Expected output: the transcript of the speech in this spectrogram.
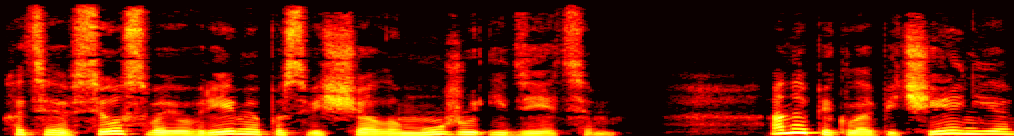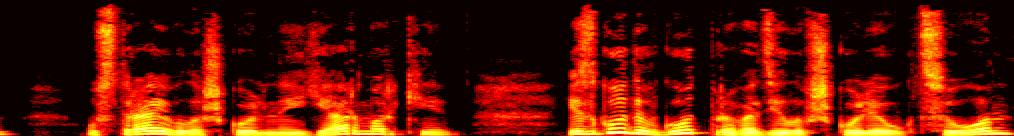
хотя все свое время посвящала мужу и детям. Она пекла печенье, устраивала школьные ярмарки, из года в год проводила в школе аукцион,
